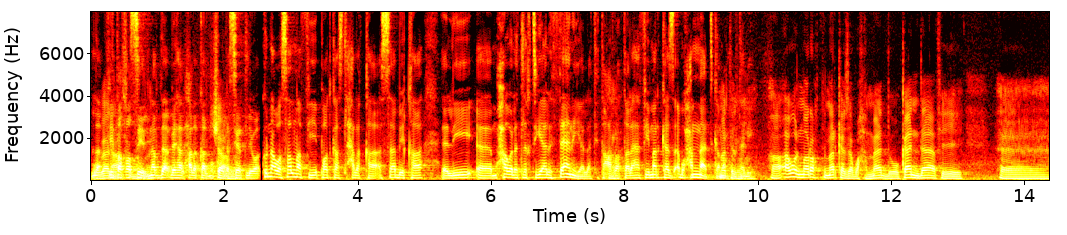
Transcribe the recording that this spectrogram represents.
لا في تفاصيل. نبدأ بها الحلقة المقبلة. سيادة اللواء. كنا وصلنا في بودكاست الحلقة السابقة لمحاولة الاغتيال الثانية التي تعرضت. لها في مركز أبو حماد كما قلت لي. آه أول ما رحت مركز أبو حماد وكان ده في آه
